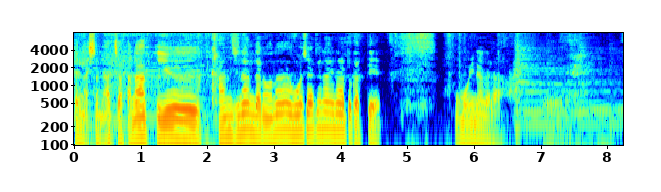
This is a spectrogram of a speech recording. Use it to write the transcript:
変な人に会っちゃったなっていう感じなんだろうな、申し訳ないなとかって思いながら、え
